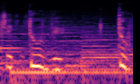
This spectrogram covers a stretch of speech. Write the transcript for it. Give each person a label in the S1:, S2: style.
S1: J'ai tout vu. Tout.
